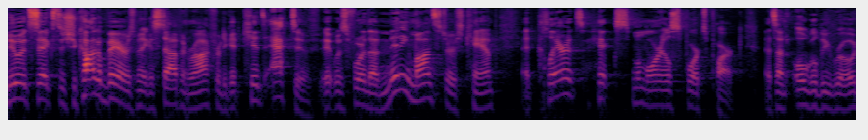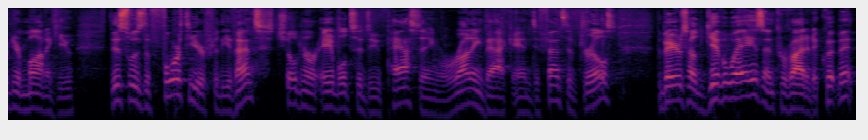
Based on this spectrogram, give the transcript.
New at 6, the Chicago Bears make a stop in Rockford to get kids active. It was for the Mini Monsters camp at Clarence Hicks Memorial Sports Park. That's on Ogilby Road near Montague. This was the fourth year for the event. Children were able to do passing, running back, and defensive drills. The Bears held giveaways and provided equipment.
